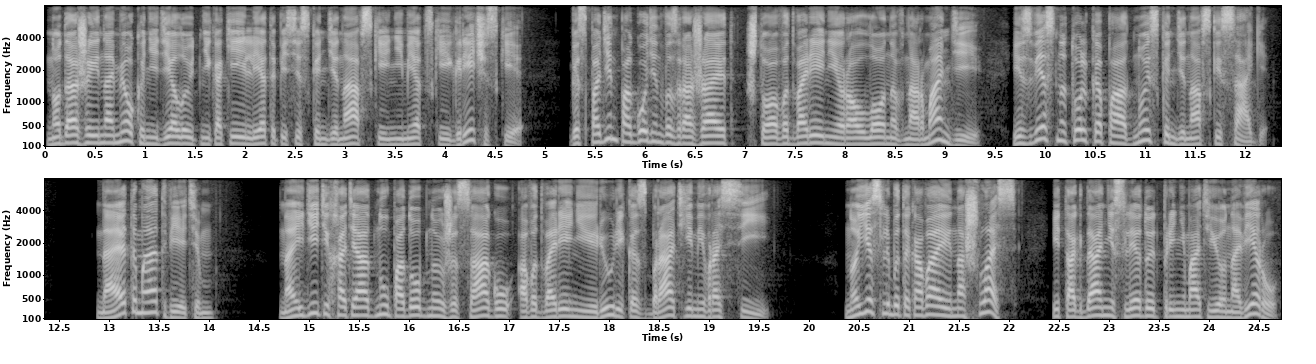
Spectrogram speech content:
но даже и намека не делают никакие летописи скандинавские, немецкие и греческие, господин Погодин возражает, что о водворении Роллона в Нормандии известно только по одной скандинавской саге. На это мы ответим. Найдите хотя одну подобную же сагу о водворении Рюрика с братьями в России. Но если бы таковая и нашлась, и тогда не следует принимать ее на веру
